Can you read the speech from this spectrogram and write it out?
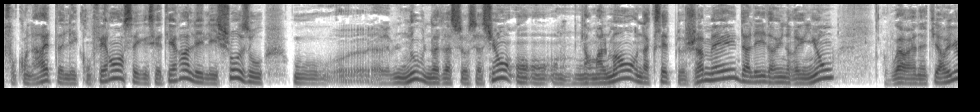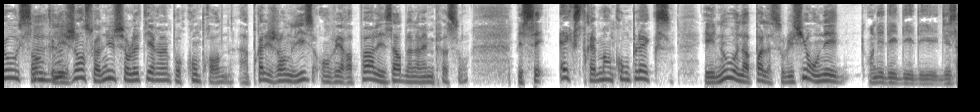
faut qu'on arrête les conférences, etc. Les, choses où, euh, nous, notre association, on, on- normalement, on n'accepte jamais d'aller dans une réunion voir un interview sans que Mhm. les gens soient venus sur le terrain pour comprendre. Après, les gens nous disent, on verra pas les arbres de la même façon. Mais c'est extrêmement complexe. Et nous, on n'a pas la solution. On est, on est des, des, des,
